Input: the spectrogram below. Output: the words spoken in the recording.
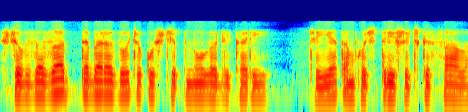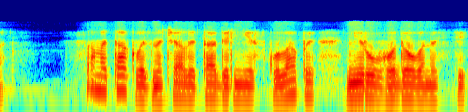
щоб зазад тебе разочок ущипнуло лікарі, чи є там хоч трішечки сала. Саме так визначали табірні ескулапи міру вгодованості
